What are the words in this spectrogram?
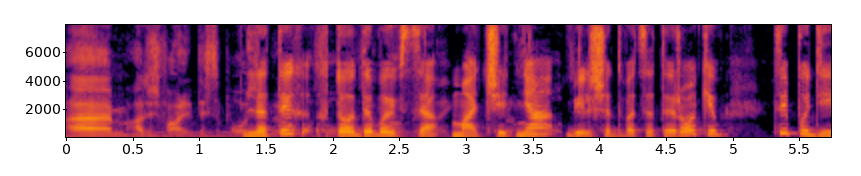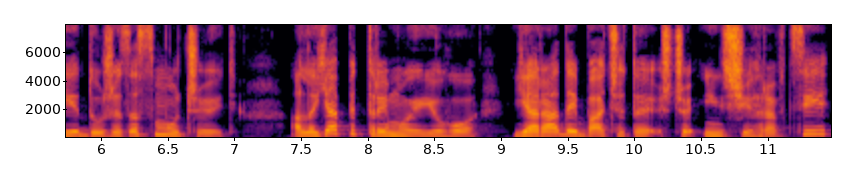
I just find it disappointing. Для тих, хто дивився матчі дня більше 20 років, ці події дуже засмучують. Але я підтримую його. Я радий бачити, що інші гравці,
